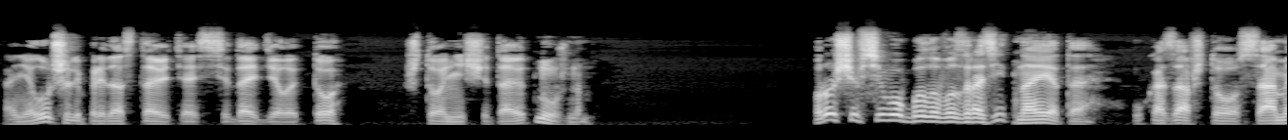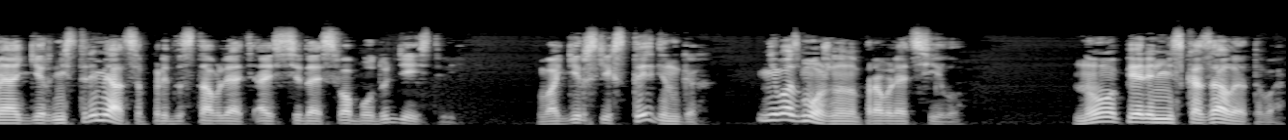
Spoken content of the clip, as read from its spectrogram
А не лучше ли предоставить Асседай делать то, что они считают нужным? Проще всего было возразить на это, указав, что сами Агир не стремятся предоставлять Айсседай свободу действий. В агирских стейдингах невозможно направлять силу. Но Перин не сказал этого,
